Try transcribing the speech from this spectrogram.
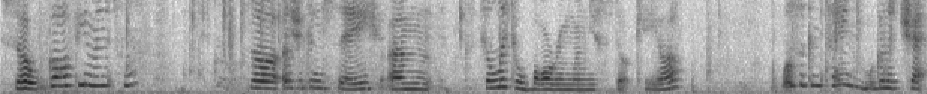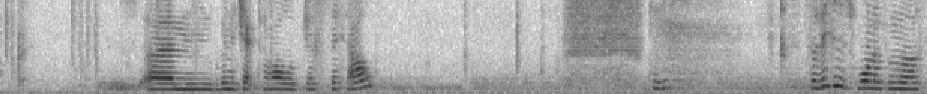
So, got a few minutes left. So, as you can see, um, it's a little boring when you're stuck here. What's it contain? We're going to check. Um, we're going to check the Hall of Justice out. So this is one of the most,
